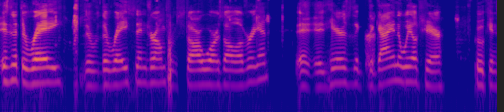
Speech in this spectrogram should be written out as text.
Isn't it the Rey the the Rey syndrome from Star Wars all over again? It, it, here's the the guy in the wheelchair who can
